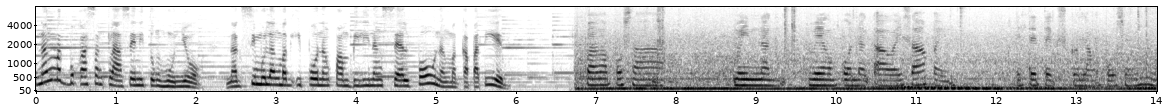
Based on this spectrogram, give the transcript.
Nang magbukas ang klase nitong Hunyo, nagsimulang mag-ipon ng pambili ng cellphone ng magkapatid. Para po sa may nag mayroon po nag-away sa akin. Ite-text ko lang po sa inyo.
